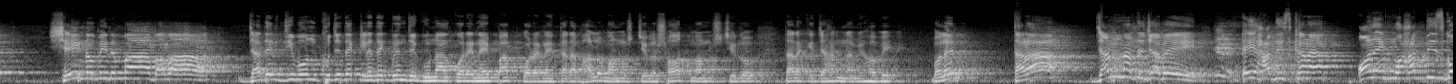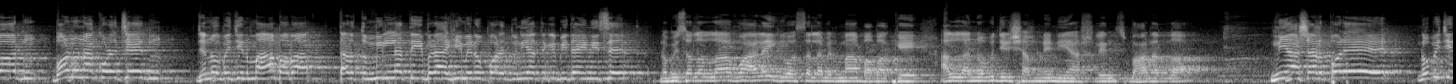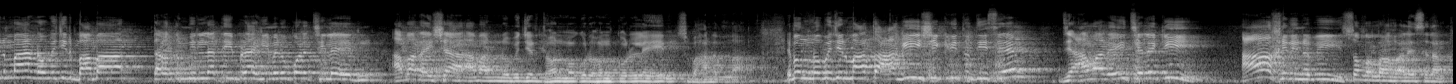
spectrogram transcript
সেই নবীর মা, বাবা, যাদের জীবন খুঁজে দেখলে দেখবেন যে গুনাহ করে নাই, পাপ করে নাই, তারা ভালো মানুষ ছিল, সৎ মানুষ ছিল, তারা কি জাহান্নামে হবে? বলেন, তারা জান্নাতে যাবে। এই হাদিসখানা অনেক মহাদ্দিসগণ বর্ণনা করেছেন যে নবীজির মা বাবা, তারা তো মিল্লাতে ইব্রাহিমের উপরে দুনিয়া থেকে বিদায় নিছে। নবী সাল্লাল্লাহু আলাইহি ওয়াসাল্লামের মা বাবাকে আল্লাহ নবীজির সামনে নিয়ে আসলেন, সুবহানাল্লাহ। নিয়ে আসার পরে নবীজির মা, নবীজির বাবা, তারা তো মিল্লাতে ইব্রাহিমের উপরে ছিলেন। আবার আইসা আমার নবীজির ধর্ম গ্রহণ করলেন, সুবহানাল্লাহ। এবং নবীজির মা তো আগেই স্বীকৃত দিয়েছেন যে আমার এই ছেলে কি? আখিরি নবী সাল্লাল্লাহু আলাইহি সাল্লাম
